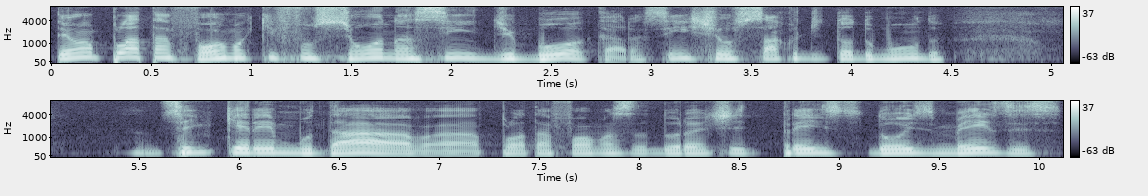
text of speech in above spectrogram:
tem uma plataforma que funciona assim de boa, cara, sem encher o saco de todo mundo, sem querer mudar a, a durante três, dois meses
